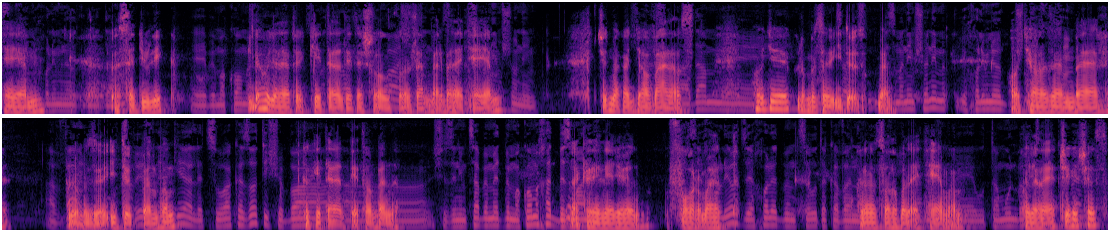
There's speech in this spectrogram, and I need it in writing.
Helyen összegyűlik, de hogyan lehet, hogy két ellentétes dolog van az emberben egy helyen? És itt megadja a választ, hogy különböző időkben. Hogyha az ember különböző időkben van, akkor két ellentét van benne. Meg kell élni egy olyan formát, az valóban egy helyen van. Hogyan lehetséges ez?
